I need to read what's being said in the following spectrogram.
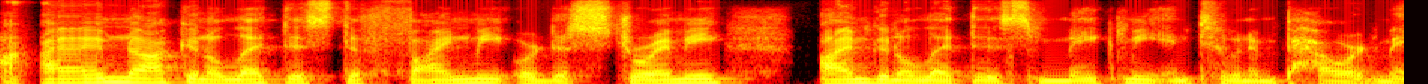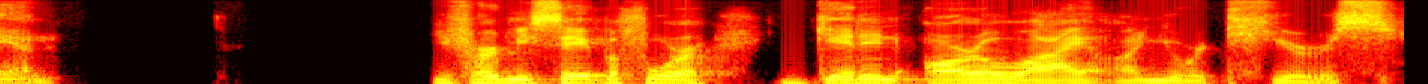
I'm not going to let this define me or destroy me. I'm going to let this make me into an empowered man. You've heard me say it before get an ROI on your tears.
